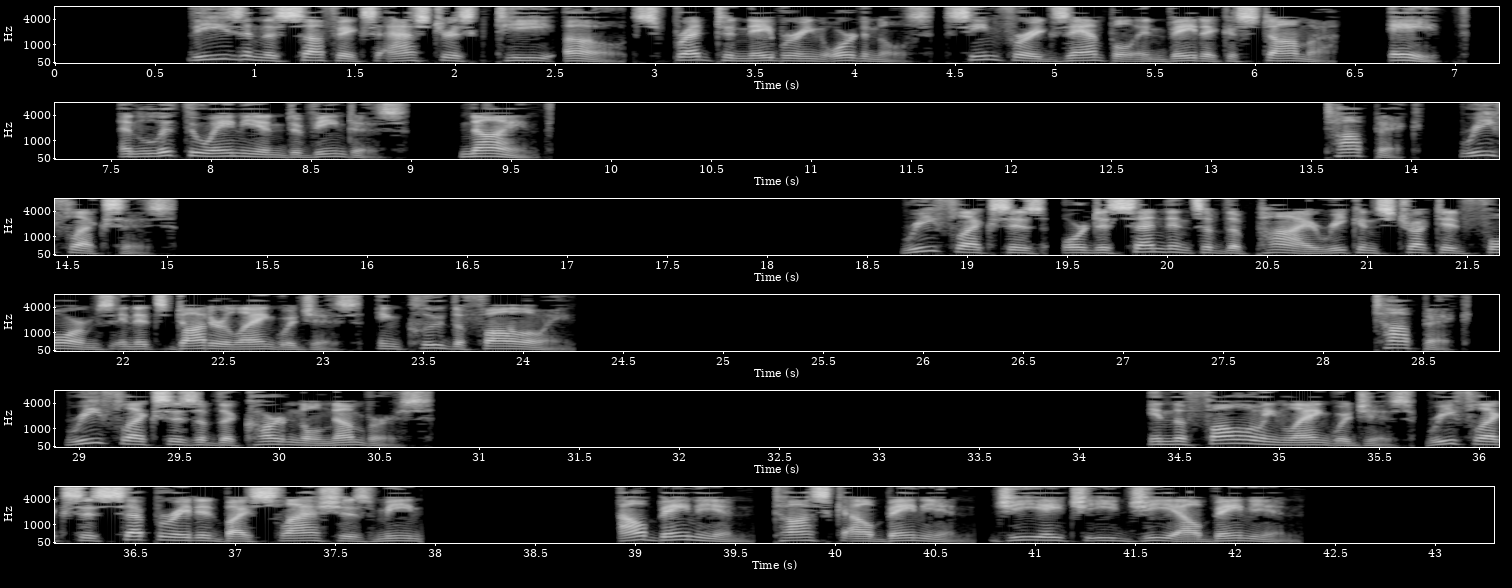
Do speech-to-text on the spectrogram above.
These and the suffix t o spread to neighboring ordinals, seen for example in Vedic Astama 8th, and Lithuanian devintas 9th. Reflexes Reflexes, or descendants of the PIE reconstructed forms in its daughter languages, include the following. Topic. Reflexes of the cardinal numbers In the following languages, reflexes separated by slashes mean Albanian, Tosk Albanian, Gheg Albanian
